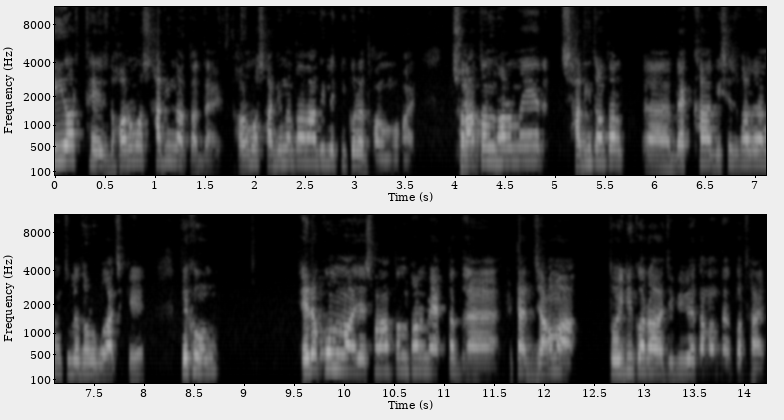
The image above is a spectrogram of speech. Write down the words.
এই অর্থে ধর্ম স্বাধীনতা দেয়। ধর্ম স্বাধীনতা না দিলে কি করে ধর্ম হয়? সনাতন ধর্মের স্বাধীনতার ব্যাখ্যা বিশেষভাবে আমি তুলে ধরবো আজকে। দেখুন এরকম নয় যে সনাতন ধর্মে একটা একটা জামা তৈরি করা হয়েছে বিবেকানন্দের কথায়,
